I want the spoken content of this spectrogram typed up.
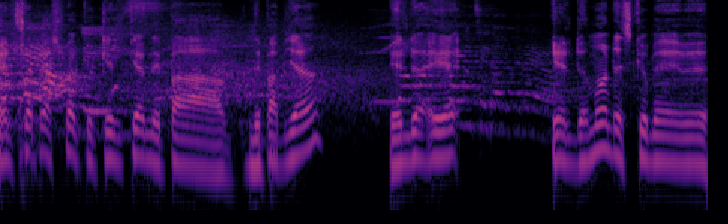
Elle s'aperçoit que quelqu'un n'est pas n'est pas bien et elle, et- et elle demande est-ce que mais euh,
